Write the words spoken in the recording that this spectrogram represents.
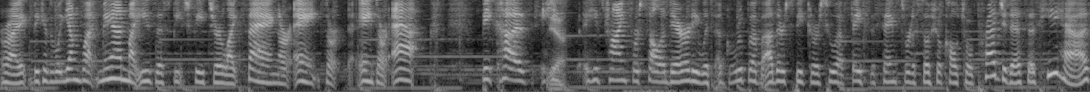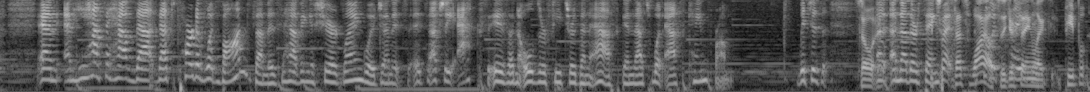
Right, because a young black man might use a speech feature like "thang" or "ain'ts" or "ain't" or "ax," because he's Yeah. he's trying for solidarity with a group of other speakers who have faced the same sort of social cultural prejudice as he has and and he has to have that that's part of what bonds them is having a shared language and it's it's actually ax is an older feature than ask and that's what ask came from which is So a- another thing. But that's wild. it's So, you're saying like people.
